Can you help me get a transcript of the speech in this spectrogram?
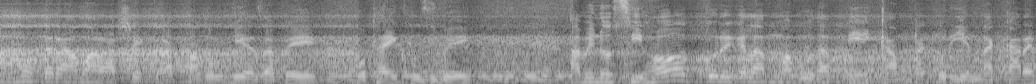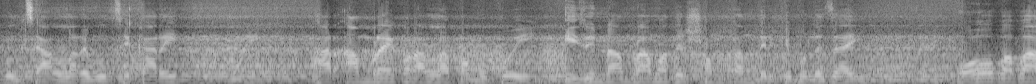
উম্মতেরা আমার আশেকরা পাগল হইয়া যাবে, কোথায় খুঁজবে? আমি নসিহত করে গেলাম, মাবুদ, আপনি এই কামটা করিয়েন না। কারে বলছে? আল্লাহরে বলছে, কারে? আর আমরা এখন আল্লাহ পামু কই? এই জন্য আমরা আমাদের সন্তানদেরকে বলে যাই, ও বাবা,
